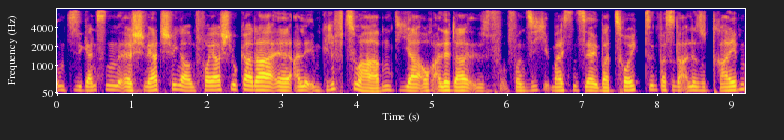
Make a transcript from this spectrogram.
um diese ganzen äh, Schwertschwinger und Feuerschlucker da äh, alle im Griff zu haben, die ja auch alle da äh, von sich meistens sehr überzeugt sind, was sie da alle so treiben,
